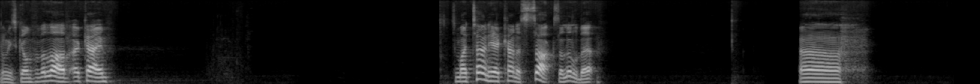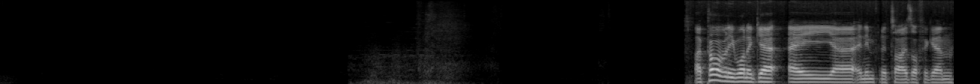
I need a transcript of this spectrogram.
Oh, he's gone for the love. Okay. So my turn here kind of sucks a little bit. Uh... I probably want to get a uh, an infinitize off again.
